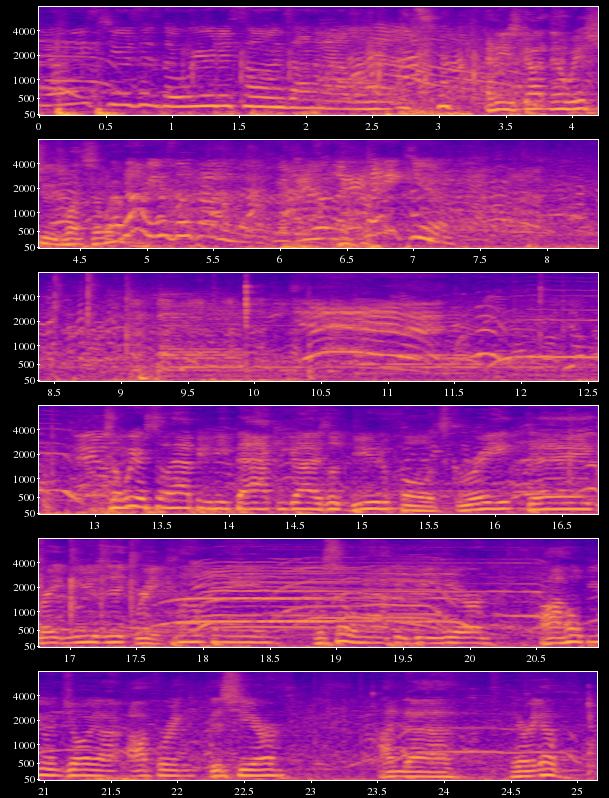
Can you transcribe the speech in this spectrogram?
He always chooses the weirdest songs on an album. And he's got no issues whatsoever. no, he has no problem with it. Like, thank you. So we are so happy to be back. You guys look beautiful. It's a great day, great music, great company. We're so happy to be here. I hope you enjoy our offering this year. And uh, here we go.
